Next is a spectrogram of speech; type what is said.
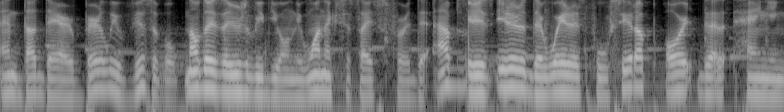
and that they are barely visible. Nowadays I usually do only one exercise for the abs. It is either the weighted full sit-up or the hanging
